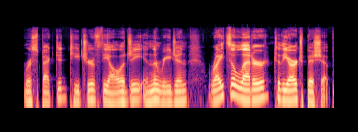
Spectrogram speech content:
respected teacher of theology in the region, writes a letter to the archbishop.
